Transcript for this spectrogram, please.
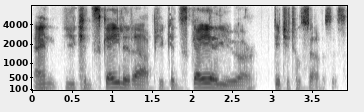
And you can scale it up. You can scale your digital services.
